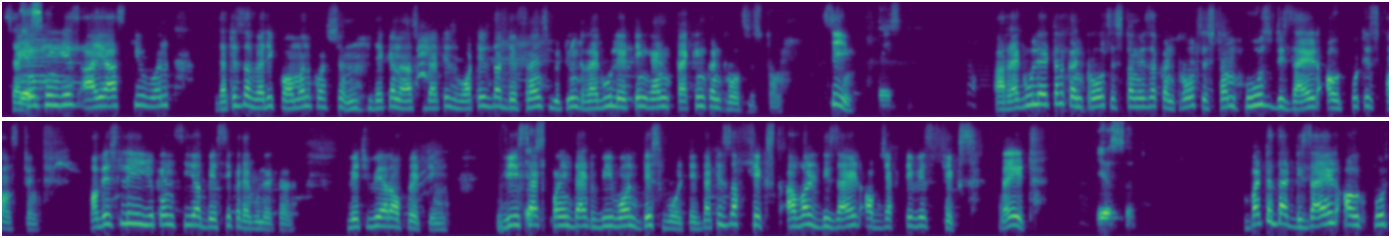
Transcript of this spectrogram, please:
Second Yes. thing is I ask you one, that is a very common question they can ask, that is what is the difference between regulating and tracking control system? See, yes, a regulator control system is a control system whose desired output is constant. Obviously, you can see a basic regulator, which we are operating. We set point that we want this voltage. That is a fixed. Our desired objective is fixed, right? yes, sir. but the desired output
